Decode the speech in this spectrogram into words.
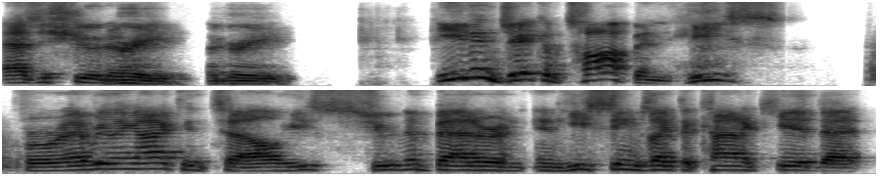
as a shooter. agreed, agreed. Even Jacob Toppin, he's for everything I can tell, he's shooting it better, and, and he seems like the kind of kid that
